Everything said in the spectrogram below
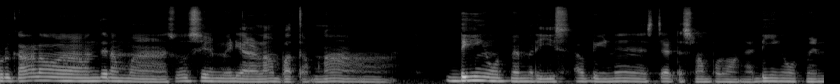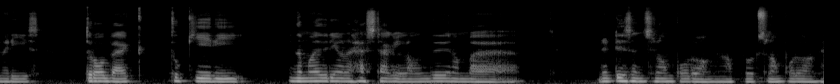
ஒரு காலம் வந்து நம்ம சோசியல் மீடியாலலாம் பார்த்தோம்னா டிகிங் அவுட் மெமரிஸ் அப்படின்னு ஸ்டேட்டஸ்லாம் போடுவாங்க. டிகிங் அவுட் மெமரிஸ் த்ரோ பேக் துக்கேரி இந்த மாதிரியான ஹேஷ்டேக்லாம் வந்து நம்ம நெட்டிசன்ஸ்லாம் போடுவாங்க அப்லோட்ஸ்லாம் போடுவாங்க.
